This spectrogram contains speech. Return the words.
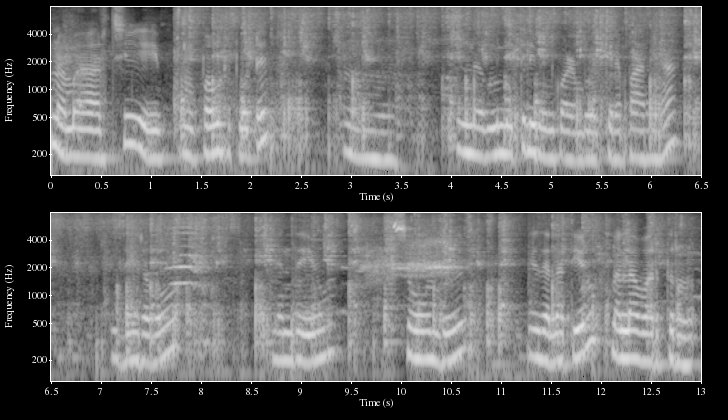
நம்ம அரைச்சி பவுட்ரு போட்டு இந்த நெத்திலி மீன் குழம்பு வைக்கிறேன் பாருங்கள் ஜீரகம் வெந்தயம் சோம்பு இது எல்லாத்தையும் நல்லா வறுத்துடணும்.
